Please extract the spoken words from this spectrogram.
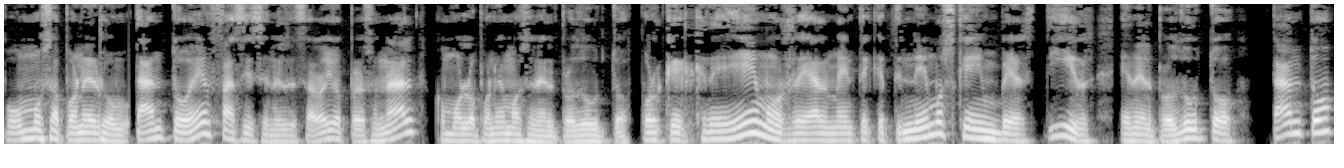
vamos a poner tanto énfasis en el desarrollo personal como lo ponemos en el producto, porque creemos realmente que tenemos que invertir en el producto tanto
